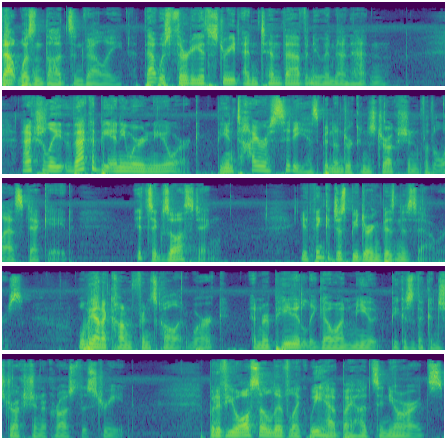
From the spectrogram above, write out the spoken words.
That wasn't the Hudson Valley. That was 30th Street and 10th Avenue in Manhattan. Actually, that could be anywhere in New York. The entire city has been under construction for the last decade. It's exhausting. You'd think it'd just be during business hours. We'll be on a conference call at work and repeatedly go on mute because of the construction across the street. But if you also live like we have by Hudson Yards,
